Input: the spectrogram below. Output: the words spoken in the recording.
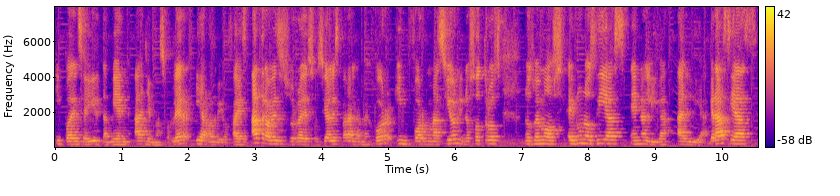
y pueden seguir también a Gemma Soler y a Rodrigo Fáez a través de sus redes sociales para la mejor información y nosotros nos vemos en unos días en la Liga al Día. Gracias.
